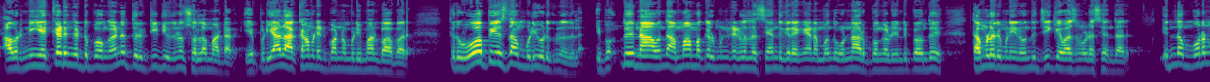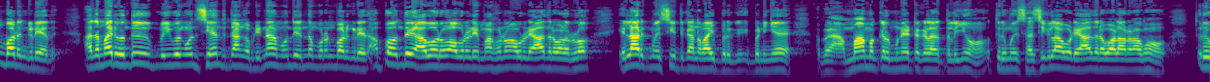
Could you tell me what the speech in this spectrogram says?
அவர் நீங்கள் டிக்கெட்டும் கட்டு போங்கன்னு திரு டிடி டி சொல்ல மாட்டார். எப்படியாவது அக்காமடேட் பண்ண முடியுமான்னு பார்ப்பார். திரு ஓபிஎஸ் தான் முடிவு எடுக்கணும் இதில். இப்போ வந்து நான் வந்து அம்மா மக்கள் முன்னேற்றத்தில் சேர்ந்துக்கிறேங்க நம்ம வந்து ஒன்றா இருப்போங்க அப்படின்னு. இப்போ வந்து தமிழர் மணியன் வந்து ஜி கே வாசனோட சேர்ந்தார். எந்த முரண்பாடும் கிடையாது. அந்த மாதிரி வந்து இவங்க வந்து சேர்ந்துட்டாங்க அப்படின்னா நம்ம வந்து எந்த முரண்பாடும் கிடையாது. அப்போ வந்து அவரோ அவருடைய மகனோ அவருடைய ஆதரவாளர்களோ எல்லாருக்குமே சீட்டுக்கான வாய்ப்பு இருக்குது இப்போ நீங்கள் இப்போ அம்மா மக்கள் முன்னேற்ற கழகத்துலையும் திருமதி சசிகலாவுடைய ஆதரவாளராகவும் திரு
